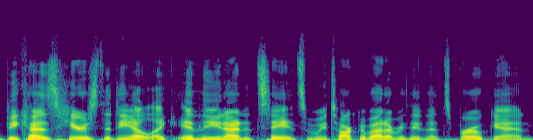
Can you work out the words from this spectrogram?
because here's the deal like in the United States when we talk about everything that's broken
